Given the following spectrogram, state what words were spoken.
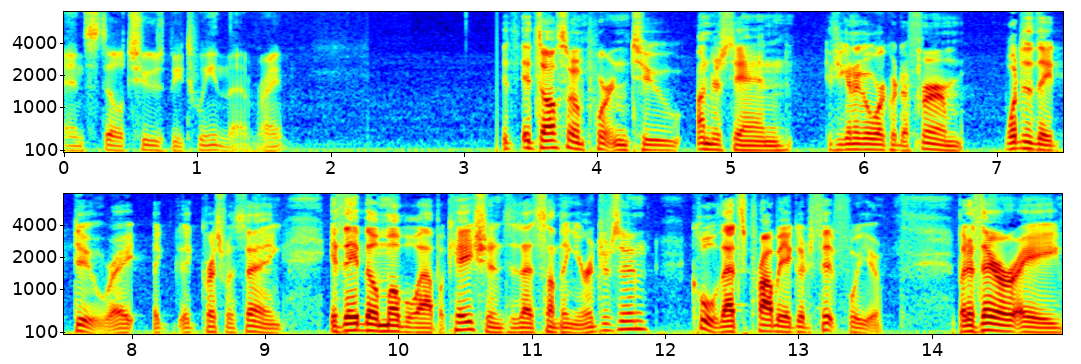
and still choose between them, right? It's also important to understand if you're going to go work with a firm, what do they do, right? Like, like Chris was saying, if they build mobile applications, is that something you're interested in? Cool, that's probably a good fit for you. But if they're a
